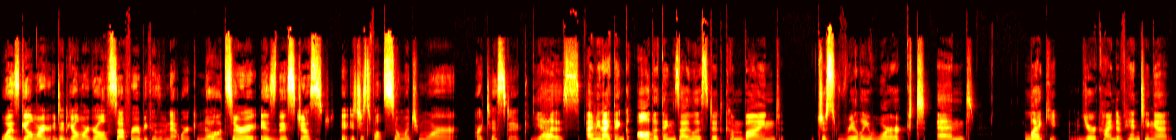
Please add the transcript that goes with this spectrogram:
Was Gilmore, did Gilmore Girls suffer because of network notes, or is this just, it, it just felt so much more artistic? Yes. I mean, I think all the things I listed combined just really worked. And like you're kind of hinting at,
